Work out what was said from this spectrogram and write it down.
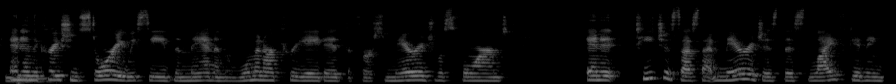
Mm-hmm. And in the mm-hmm. creation story, we see the man and the woman are created, the first marriage was formed. And it teaches us that marriage is this life giving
